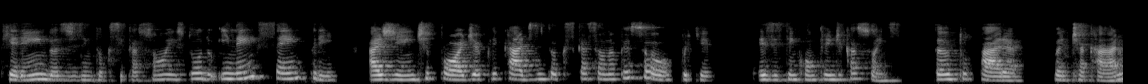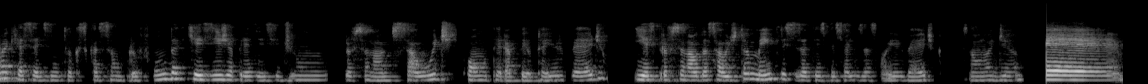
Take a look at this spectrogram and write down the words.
querendo as desintoxicações, tudo, e nem sempre a gente pode aplicar desintoxicação na pessoa, porque existem contraindicações, tanto para panchakarma, que é essa desintoxicação profunda, que exige a presença de um profissional de saúde com o terapeuta ayurvédico, e esse profissional da saúde também precisa ter especialização ayurvédica, senão não adianta. É,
